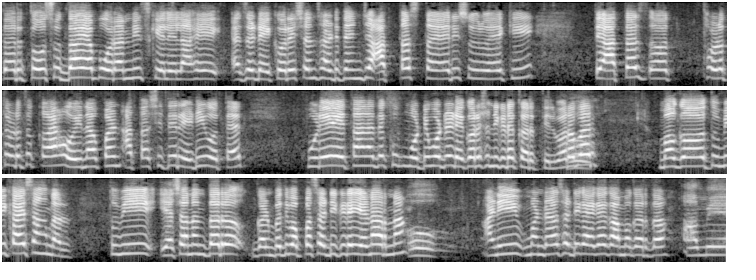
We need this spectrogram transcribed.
तर तो सुद्धा या पोरांनीच केलेला आहे. ॲज अ डेकोरेशनसाठी त्यांची आत्ताच तयारी सुरू आहे की ते आताच थोडं थोडंसं काय होईना पण आताशी ते रेडी होत आहेत. पुढे येताना ते खूप मोठे मोठे डेकोरेशन इकडे करतील बरोबर? मग अ, तुम्ही काय सांगणार? तुम्ही याच्यानंतर गणपती बाप्पासाठी इकडे येणार ना? हो. आणि मंडळासाठी काय काय कामं करता? आम्ही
